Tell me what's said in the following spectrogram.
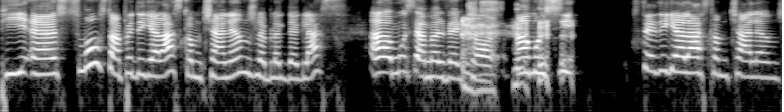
Puis, euh, Stumo, c'est un peu dégueulasse comme challenge, le bloc de glace. Ah, moi, ça m'a levé le cœur. Ah, moi aussi. C'était dégueulasse comme challenge.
